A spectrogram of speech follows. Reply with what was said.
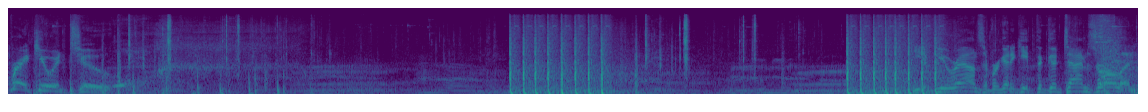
Break you in two. Need a few rounds if we're gonna keep the good times rolling.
